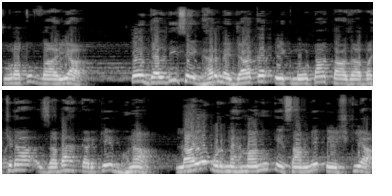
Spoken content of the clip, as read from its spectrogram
سورة الضاریات تو جلدی سے گھر میں جا کر ایک موٹا تازہ بچڑا ذبح کر کے بھنا، لائے اور مہمانوں کے سامنے پیش کیا۔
